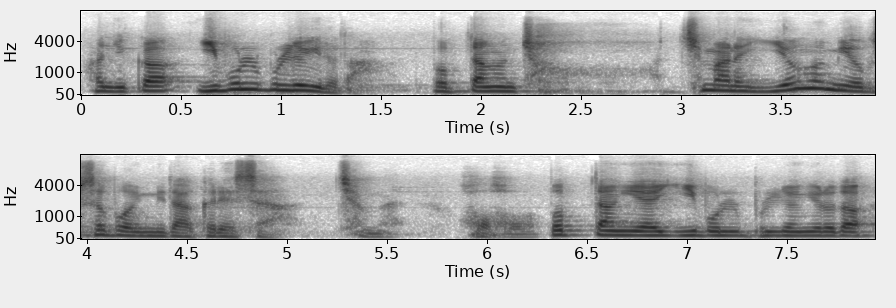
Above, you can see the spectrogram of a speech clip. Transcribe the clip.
하니까 이불불령이로다. 법당은 좋지만 영험이 없어 보입니다. 그래서 정말 호호 법당이야 이불 불령이로다.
